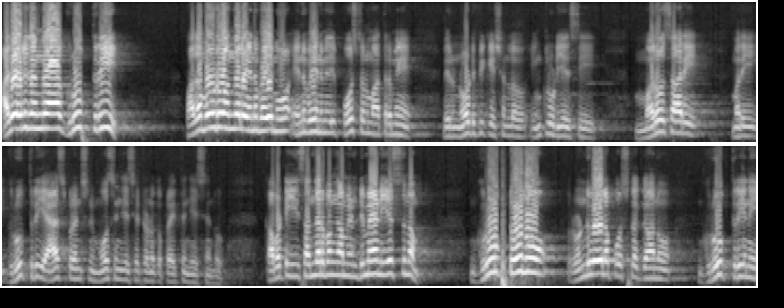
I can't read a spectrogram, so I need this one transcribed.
అదేవిధంగా గ్రూప్ త్రీ పదమూడు వందల ఎనభై మూ ఎనభై ఎనిమిది పోస్టులు మాత్రమే మీరు నోటిఫికేషన్లో ఇంక్లూడ్ చేసి మరోసారి మరి గ్రూప్ త్రీ యాస్పిరెంట్స్ని మోసం చేసేటువంటి ప్రయత్నం చేసిండు కాబట్టి ఈ సందర్భంగా మేము డిమాండ్ చేస్తున్నాం. గ్రూప్ టూను రెండు వేల పోస్టులకు గాను గ్రూప్ త్రీని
